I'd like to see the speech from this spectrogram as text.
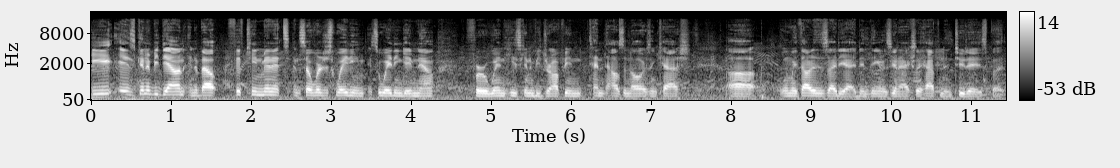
He is gonna be down in about 15 minutes, and so we're just waiting. It's a waiting game now for when he's gonna be dropping $10,000 in cash. Uh, when we thought of this idea, I didn't think it was gonna actually happen in two days, but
